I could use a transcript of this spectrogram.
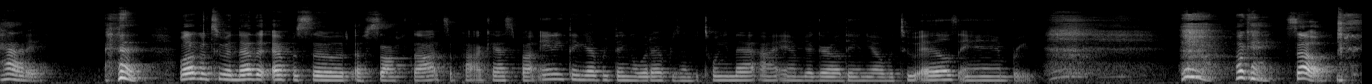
Howdy. Welcome to another episode of Soft Thoughts, a podcast about anything, everything, or whatever's in between that. I am your girl Danielle with two L's and breathe. okay, so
